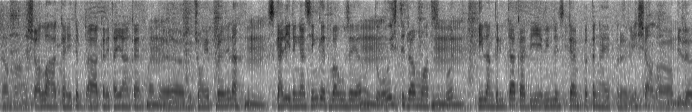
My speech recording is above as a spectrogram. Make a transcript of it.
drama insyaallah akan diter, uh, akan ditayangkan pada hujung April ni lah Hmm. sekali dengan single terbaru saya hmm. untuk OST drama tersebut hilang gelita akan diriliskan petengah April insyaallah. Uh, bila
